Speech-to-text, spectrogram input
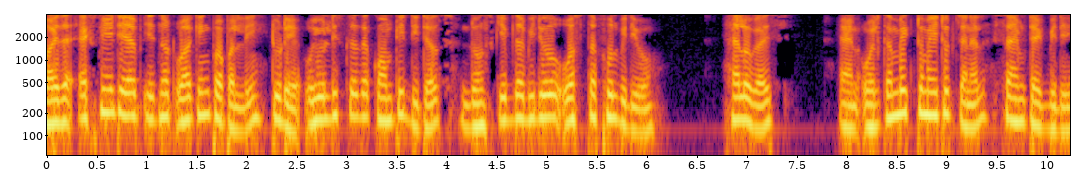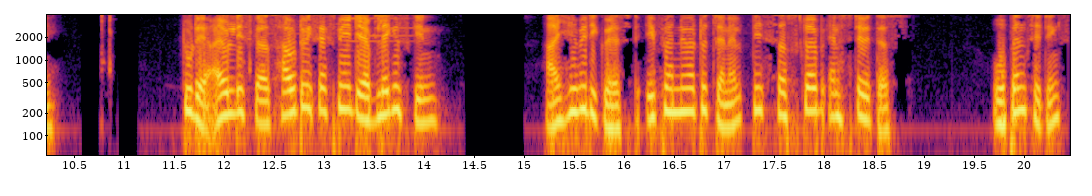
Why the Xfinity app is not working properly. Today we will discuss the complete details. Don't skip the video, watch the full video. Hello guys and welcome back to my YouTube channel Shaem Tech BD. Today I will discuss how to fix Xfinity app lagging screen. I have a request. If you are new to channel, please subscribe and stay with us. Open settings.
